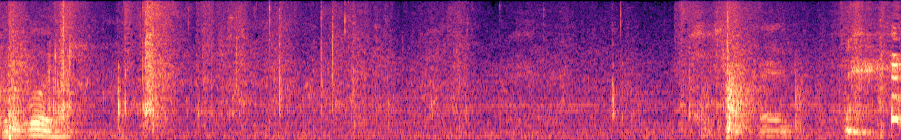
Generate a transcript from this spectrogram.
Good boy. Huh?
